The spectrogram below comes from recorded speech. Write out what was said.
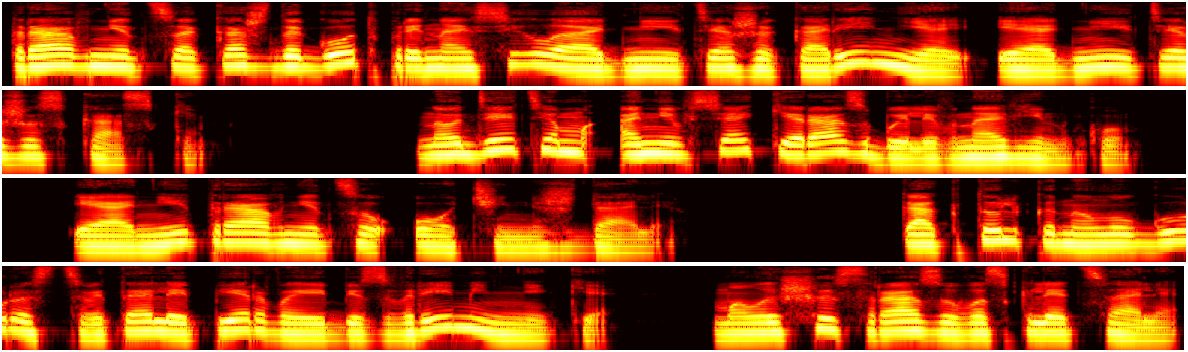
Травница каждый год приносила одни и те же коренья и одни и те же сказки. Но детям они всякий раз были в новинку, и они травницу очень ждали. Как только на лугу расцветали первые безвременники, малыши сразу восклицали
